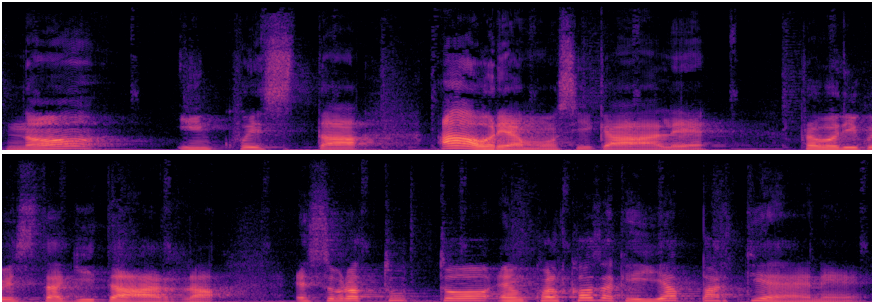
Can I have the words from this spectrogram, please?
no? In questa aurea musicale, proprio di questa chitarra. E soprattutto è un qualcosa che gli appartiene.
